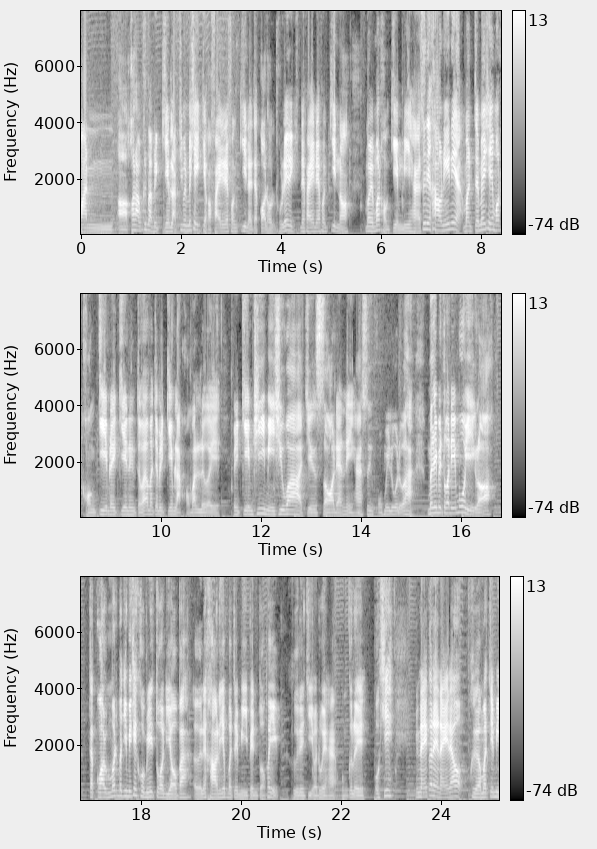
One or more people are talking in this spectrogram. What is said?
มันเออเขาทำขึ้นมาเป็นเกมหลักที่มันไม่ใช่เกี่ยวกับไฟในฟังกินแต่ก่อนผมเล่นในไฟในฟังกินเนาะมันเป็นมอดของเกมนี้ฮะซึ่งในคราวนี้เนี่ยมันจะไม่ใช่มอดของเกมในเกมหนึ่งแต่ว่ามันจะเป็นเกมหลักของมันเลย เป็นเกมที่มีชื่อว่า g e n s a w d a n นี่ฮะซึ่งผมไม่รู้เลยว่ามันจะเป็นตัวเดโมอีกเหรอแต่ก่อนมันมันจะมีแค่คมินิตัวเดียวปะเออแล้วคราวนี้มันจะมีเป็นตัวพระเอก คือเดนจิมาด้วยฮะ ผมก็เลยโอเคไหนก็ไหนๆแล้วเผื่อมันจะมี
